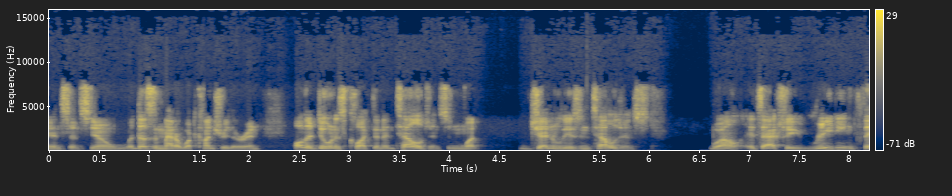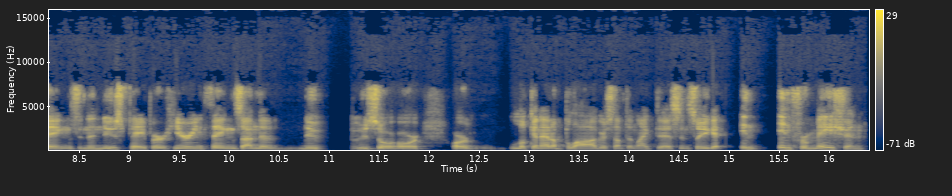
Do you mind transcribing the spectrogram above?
instance. You know, it doesn't matter what country they're in. All they're doing is collecting intelligence, and what generally is intelligence? Well, it's actually reading things in the newspaper, hearing things on the news, or or, or looking at a blog or something like this, and so you get in, information.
